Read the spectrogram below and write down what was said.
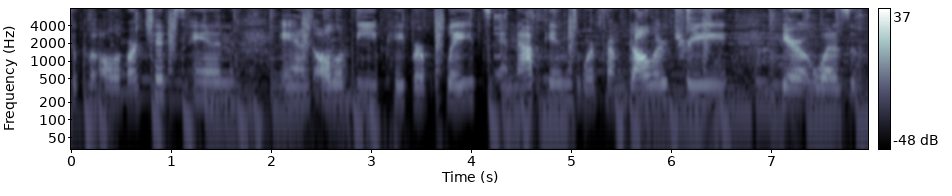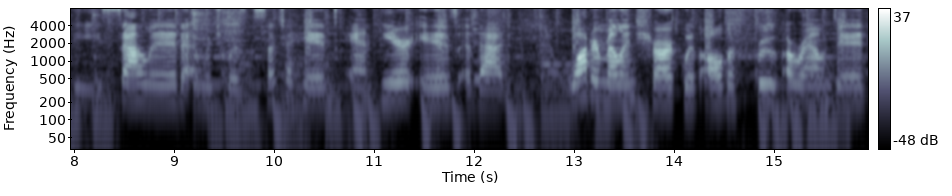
to put all of our chips in. And all of the paper plates and napkins were from Dollar Tree. Here was the salad, which was such a hit. And here is that watermelon shark with all the fruit around it.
